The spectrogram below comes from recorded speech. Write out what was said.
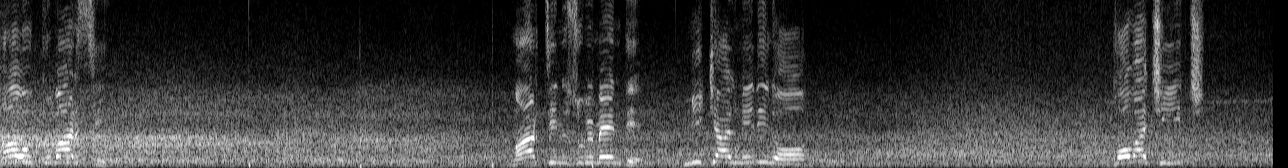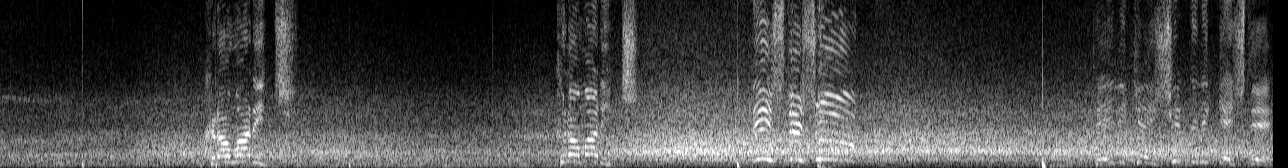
Pau Kubarsi. Martin Zubimendi. Mikel Merino. Kovacic. Kramaric. Kramaric. İşte şu. Tehlike şimdilik geçti.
